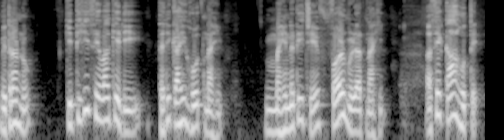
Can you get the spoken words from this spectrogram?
मित्रांनो कितीही सेवा केली तरी काही होत नाही. मेहनतीचे फळ मिळत नाही. असे का होते?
